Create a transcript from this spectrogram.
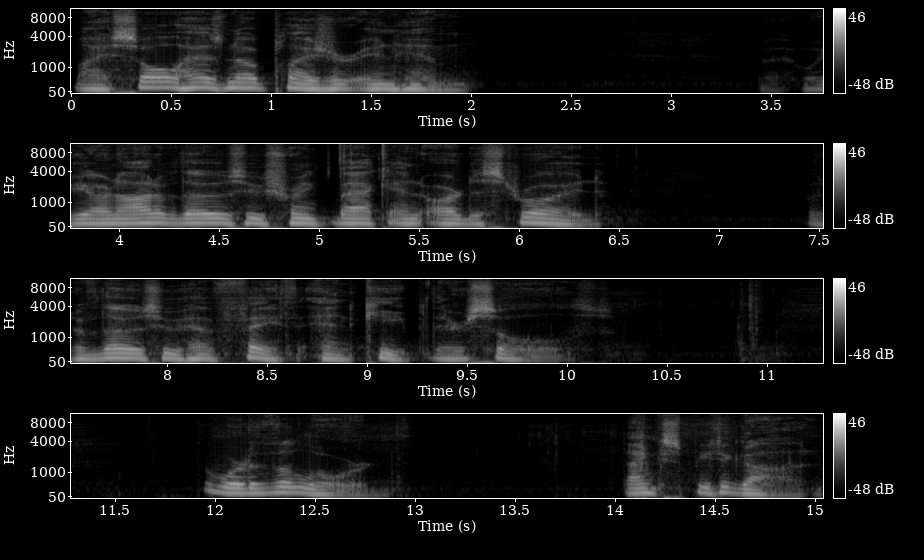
my soul has no pleasure in him. We are not of those who shrink back and are destroyed, but of those who have faith and keep their souls. The word of the Lord. Thanks be to God.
